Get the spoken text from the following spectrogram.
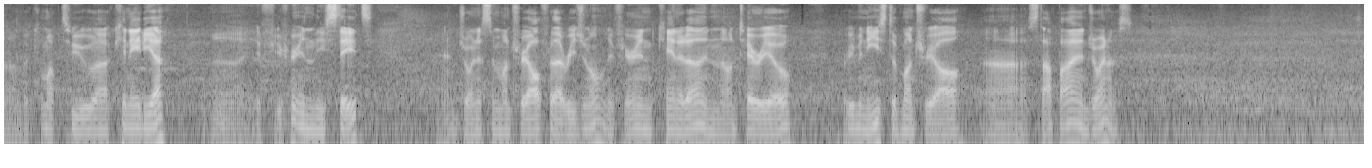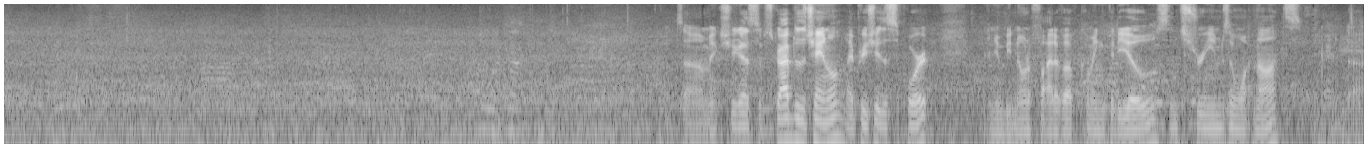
Uh, but come up to uh, Canada uh, if you're in the States and join us in Montreal for that regional. And if you're in Canada, in Ontario, or even east of Montreal, uh, stop by and join us. But, uh, make sure you guys subscribe to the channel. I appreciate the support, and you'll be notified of upcoming videos and streams and whatnot. And uh,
